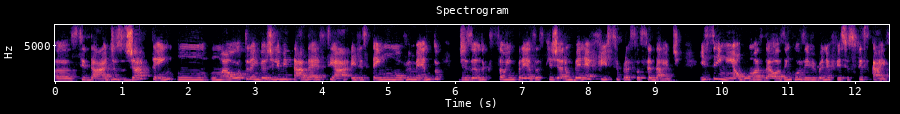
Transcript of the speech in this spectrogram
uh, cidades já têm um, uma outra, em vez de limitada a SA, eles têm um movimento dizendo que são empresas que geram benefício para a sociedade. E sim, em algumas delas, inclusive, benefícios fiscais.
